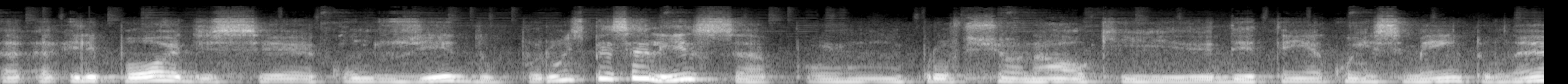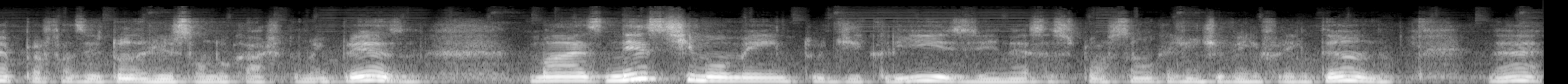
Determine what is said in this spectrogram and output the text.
uh, ele pode ser conduzido por um especialista, por um profissional que detenha conhecimento né, para fazer toda a gestão do caixa de uma empresa, mas neste momento de crise, nessa situação que a gente vem enfrentando, né,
